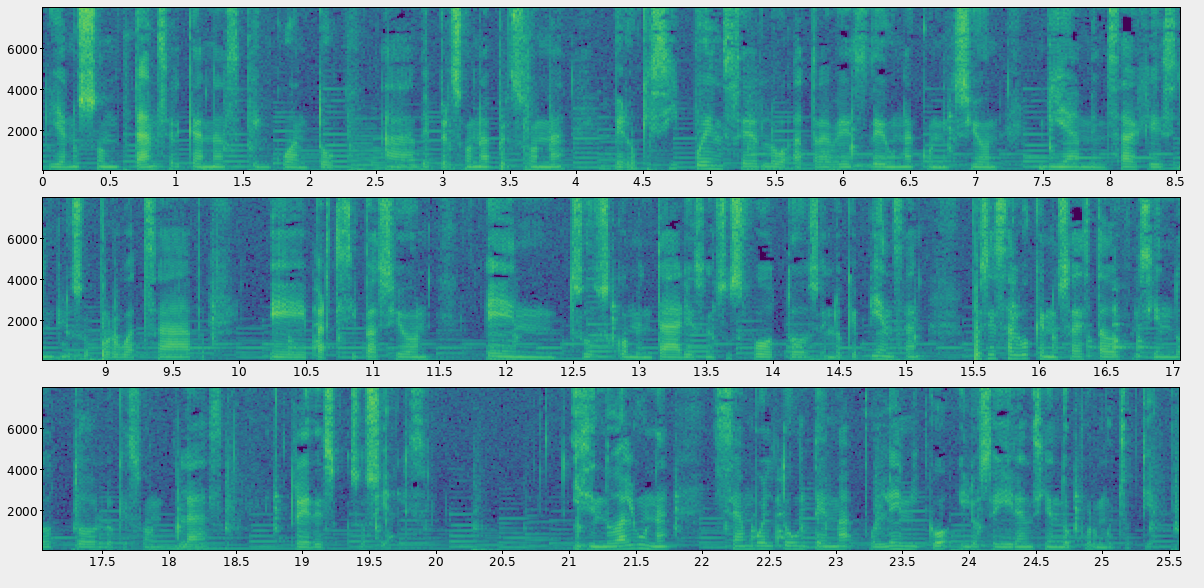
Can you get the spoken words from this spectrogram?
que ya no son tan cercanas en cuanto a de persona a persona, pero que sí pueden serlo a través de una conexión vía mensajes, incluso por WhatsApp, eh, participación en sus comentarios, en sus fotos, en lo que piensan, pues es algo que nos ha estado ofreciendo todo lo que son las redes sociales. Y sin duda alguna se han vuelto un tema polémico y lo seguirán siendo por mucho tiempo.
